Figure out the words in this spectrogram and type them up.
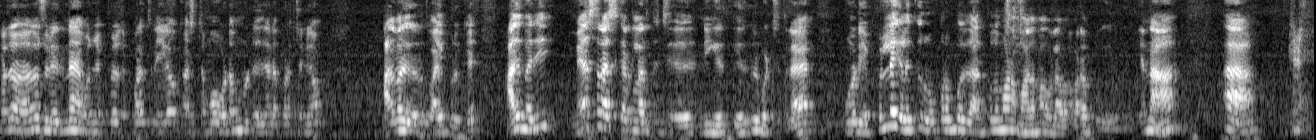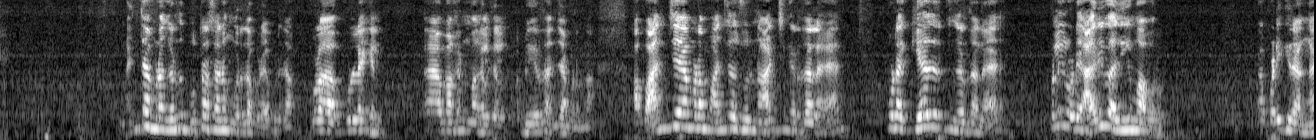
கொஞ்சம் அதான் சொல்லியிருக்கேன் கொஞ்சம் பிரச்சனையோ கஷ்டமோ உடம்பு ரீதியான பிரச்சனையோ அது மாதிரி இருக்கிறது வாய்ப்பு இருக்குது அது மாதிரி மேசராசிக்காரங்களாக இருந்துச்சு நீங்கள் இருக்கிற பட்சத்தில் உங்களுடைய பிள்ளைகளுக்கு ரொம்ப ரொம்ப இது அற்புதமான மாதமாக வர வரப்போகிறது. ஏன்னா அஞ்சாம் இடங்கிறது புத்தாசனங்கிறது அப்படி அப்படி தான் குல பிள்ளைகள் மகன் மகள்கள் அப்படிங்கிறது அஞ்சாம் இடம் தான். அப்போ அஞ்சாம் இடம் அஞ்சாம் சூரியன் ஆட்சிங்கிறதால கூட கேது இருக்குங்கிறதால பிள்ளைகளுடைய அறிவு அதிகமாக வரும். படிக்கிறாங்க.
